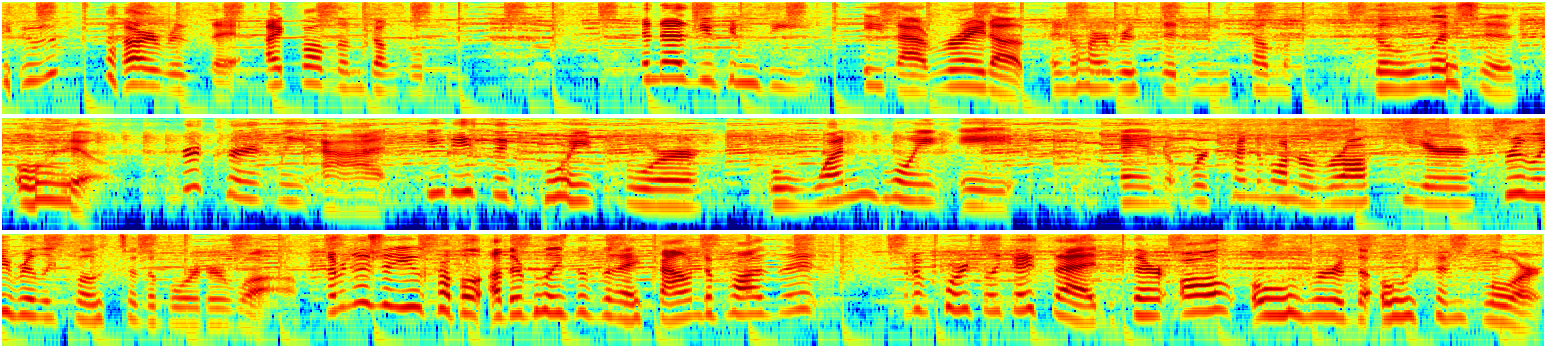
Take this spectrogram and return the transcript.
to harvest it. I call them Dunkle Teeth. And as you can see, ate that right up and harvested me some delicious oil. We're currently at 86.4 1.8 and we're kind of on a rock here, really, really close to the border wall. I'm going to show you a couple other places that I found deposits but of course, like I said, they're all over the ocean floor.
